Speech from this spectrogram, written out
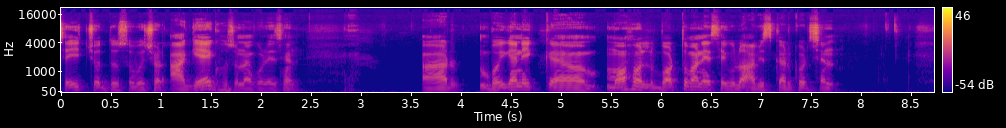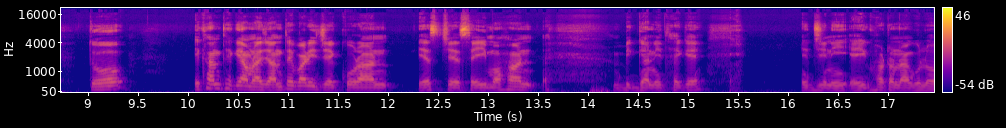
সেই চোদ্দোশো বছর আগে ঘোষণা করেছেন। আর বৈজ্ঞানিক মহল বর্তমানে সেগুলো আবিষ্কার করছেন। তো এখান থেকে আমরা জানতে পারি যে কোরআন এসছে সেই মহান বিজ্ঞানী থেকে। যিনি এই ঘটনাগুলো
